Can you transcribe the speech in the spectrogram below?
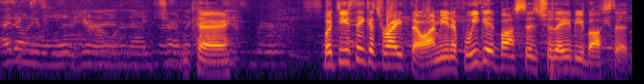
I don't even live here in um, Charlotte Okay. But do you think it's right though? I mean, if we get busted, should they be busted?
